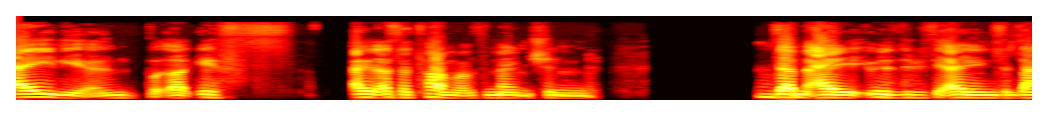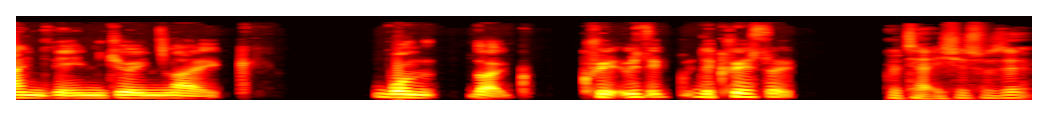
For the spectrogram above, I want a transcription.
alien, but like if as at the time I've mentioned them a- it was the aliens landed in during like one like was it the Cretaceous Cretaceous was it?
